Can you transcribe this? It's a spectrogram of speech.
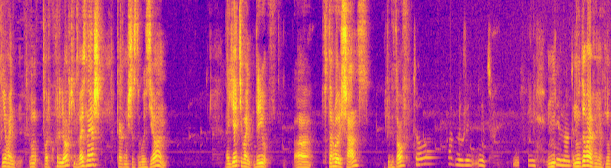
Не, Вань, ну, паркур легкий. Давай знаешь, как мы сейчас с тобой сделаем? А я тебе, Вань, даю а, второй шанс. Ты готов? Да ладно уже, нет. Не, надо. Ну давай, Ванек, ну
